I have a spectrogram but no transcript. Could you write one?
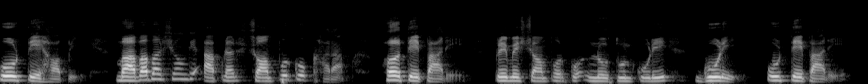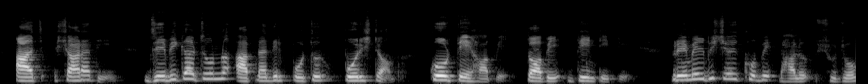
করতে হবে। মা বাবার সঙ্গে আপনার সম্পর্ক খারাপ হতে পারে। প্রেমের সম্পর্ক নতুন করে গড়ে উঠতে পারে। আজ সারাদিন জীবিকার জন্য আপনাদের প্রচুর পরিশ্রম করতে হবে। তবে দিনটিতে প্রেমের বিষয়ে খুবই ভালো সুযোগ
